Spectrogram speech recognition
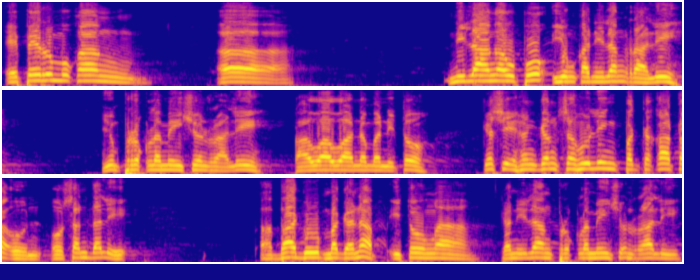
Eh pero mukhang uh, nilangaw po yung kanilang rally, yung proclamation rally. Kawawa naman ito. Kasi hanggang sa huling pagkakataon o sandali, uh, bago maganap itong uh, kanilang proclamation rally,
